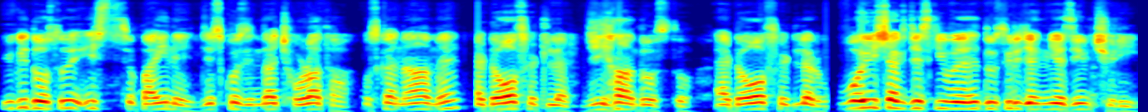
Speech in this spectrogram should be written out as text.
क्योंकि दोस्तों, इस सिपाही ने जिसको ज़िंदा छोड़ा था, उसका नाम है एडोफ हिटलर। जी हाँ दोस्तों एडोफ हिटलर। वही शख्स जिसकी वजह से दूसरी जंगी अजीम छिड़ी,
